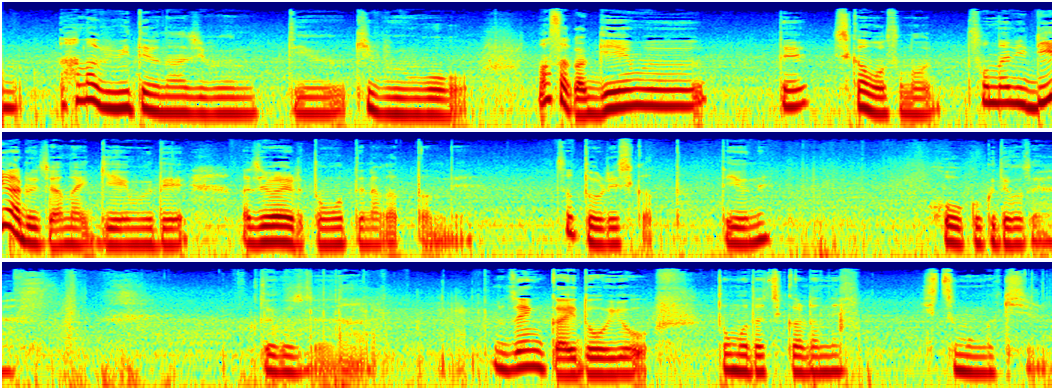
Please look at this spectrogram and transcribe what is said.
う花火見てるな自分っていう気分をまさかゲームでしかもそのそんなにリアルじゃないゲームで味わえると思ってなかったんでちょっと嬉しかったっていうね報告でございます。ということでな前回同様友達からね質問が来てるんで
